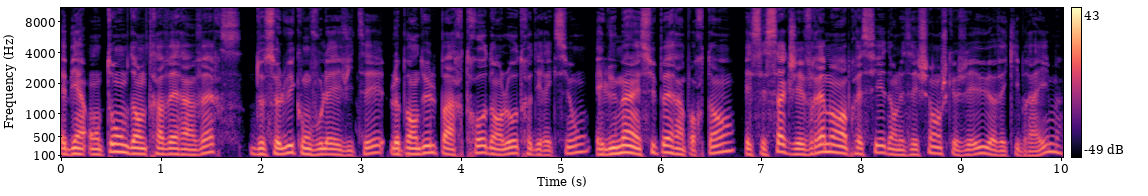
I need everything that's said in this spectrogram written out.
eh bien, on tombe dans le travers inverse de celui qu'on voulait éviter. Le pendule part trop dans l'autre direction. Et l'humain est super important. Et c'est ça que j'ai vraiment apprécié dans les échanges que j'ai eus avec Ibrahim.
